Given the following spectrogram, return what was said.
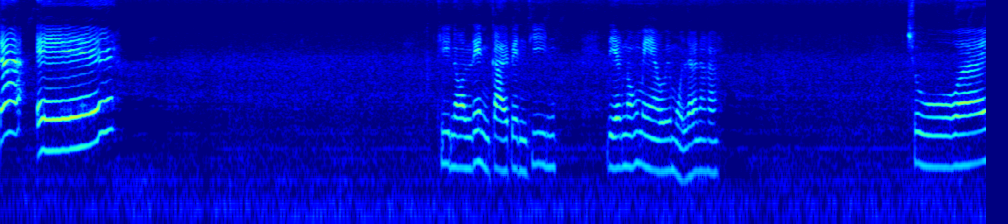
จ้าเอ ที่นอนเล่นกลายเป็นที่เลี้ยงน้องแมวไปหมดแล้วนะคะสวย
